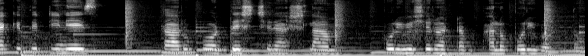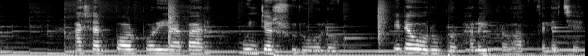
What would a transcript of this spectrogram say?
একেতে টিনেজ তার উপর দেশ ছেড়ে আসলাম, পরিবেশেরও একটা ভালো পরিবর্তন। আসার পর পরই আবার উইন্টার শুরু হলো। এটা ওর উপর ভালোই প্রভাব ফেলেছে।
